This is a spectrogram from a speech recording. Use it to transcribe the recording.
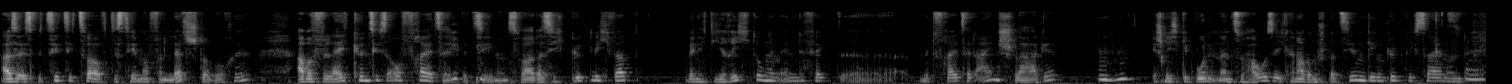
Also es bezieht sich zwar auf das Thema von letzter Woche, aber vielleicht könnte sich es auch auf Freizeit beziehen. Und zwar, dass ich glücklich werde, wenn ich die Richtung im Endeffekt äh, mit Freizeit einschlage. Mhm. Ist nicht gebunden an zu Hause. Ich kann aber im Spazierengehen glücklich sein das und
